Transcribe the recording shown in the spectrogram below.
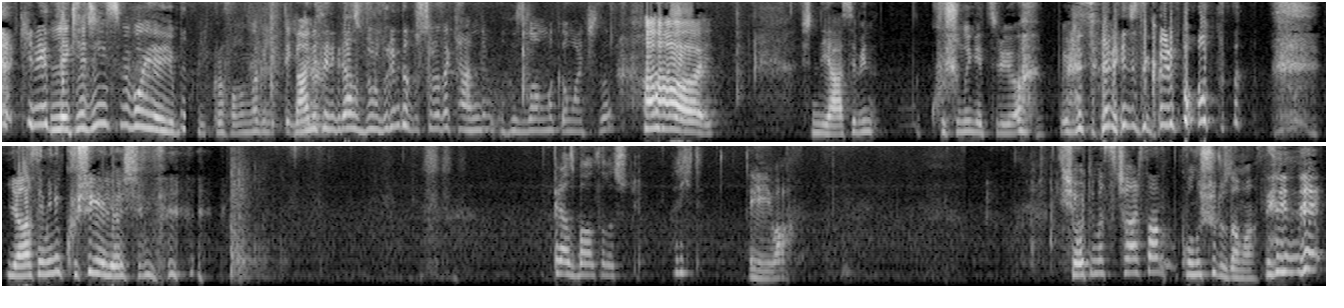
Kinet. Leke jeans mi boyayayım? Mikrofonumla birlikte gidiyorum. Ben de seni biraz durdurayım da bu sırada kendim hızlanmak amaçlı. Hay. Şimdi Yasemin kuşunu getiriyor. Böyle söyleyince de garip oldu. Yasemin'in kuşu geliyor şimdi. Biraz baltala sütlü. Hadi git. Eyvah. Tişörtüme sıçarsan konuşuruz ama. Seninle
